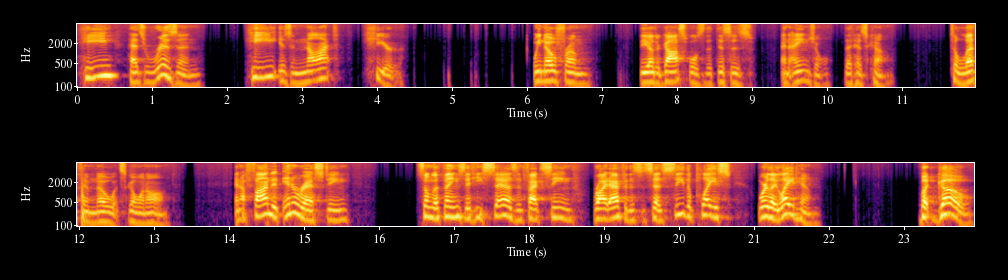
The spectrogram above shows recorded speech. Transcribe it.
He has risen. He is not here. We know from the other Gospels that this is an angel that has come to let them know what's going on. And I find it interesting some of the things that he says. In fact, seen right after this, it says, See the place where they laid him. But go,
